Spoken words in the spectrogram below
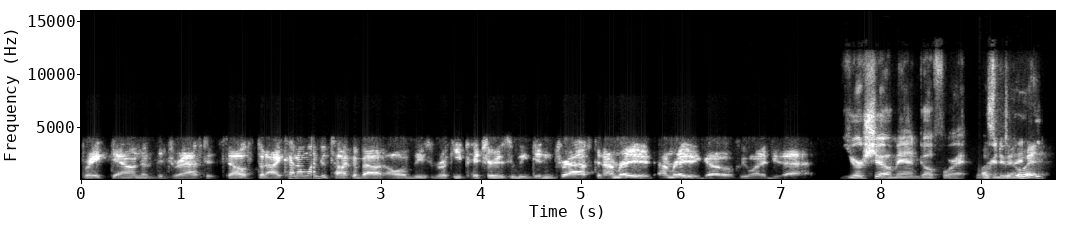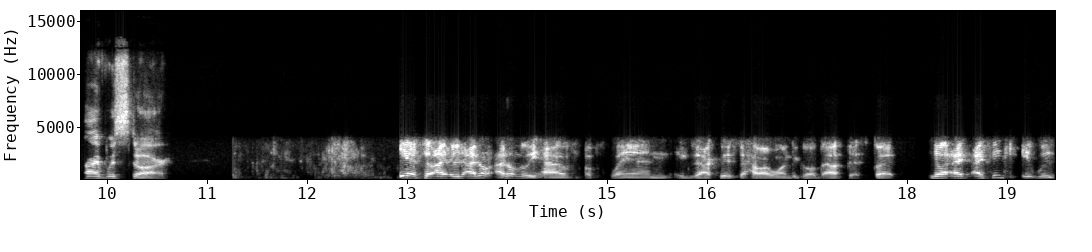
breakdown of the draft itself, but I kind of wanted to talk about all of these rookie pitchers who we didn't draft, and I'm ready. To, I'm ready to go if we want to do that. Your show, man. Go for it. Let's We're gonna do, do it. Dive with Starr. Yeah, so I, mean I don't I don't really have a plan exactly as to how I wanted to go about this, but you know, I, I think it was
